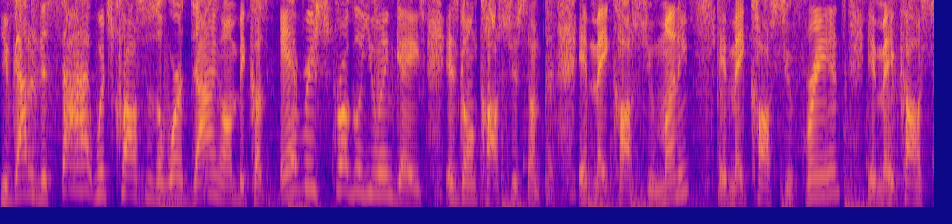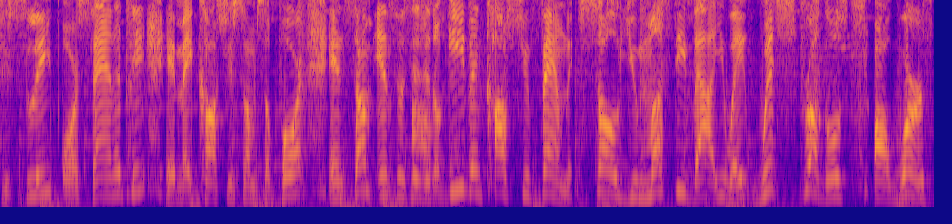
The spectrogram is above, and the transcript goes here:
You've got to decide which crosses are worth dying on because every struggle you engage is going to cost you something. It may cost you money, it may cost you friends, it may cost you sleep or sanity, it may cost you some support. In some instances, it'll oh. even cost you family. So you must evaluate which struggles are worth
